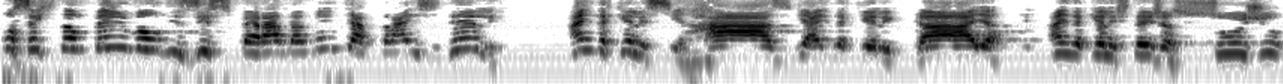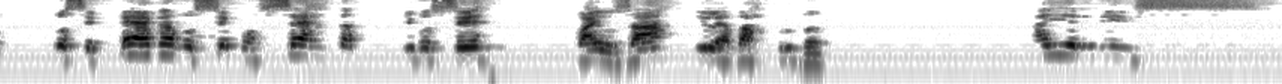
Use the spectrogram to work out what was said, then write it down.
vocês também vão desesperadamente atrás dele ainda que ele se rasgue, ainda que ele caia, ainda que ele esteja sujo, você pega, você conserta e você vai usar e levar para o banco. Aí ele diz:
